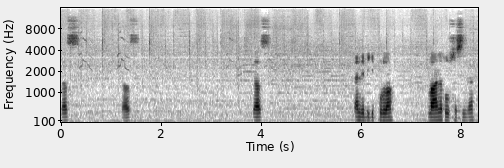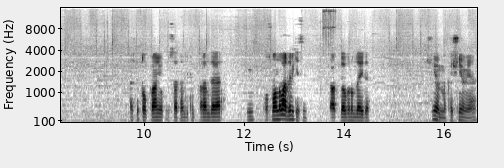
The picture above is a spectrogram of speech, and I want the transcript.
Biraz. Biraz. Biraz. Sen de bir git buradan. Lanet olsun sizden. Başka toprağın yok mu zaten bütün paranı da ver. Osmanlı var değil mi kesin? Aklı umurumdaydı. Kaşınıyorum ben kaşınıyorum ya.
